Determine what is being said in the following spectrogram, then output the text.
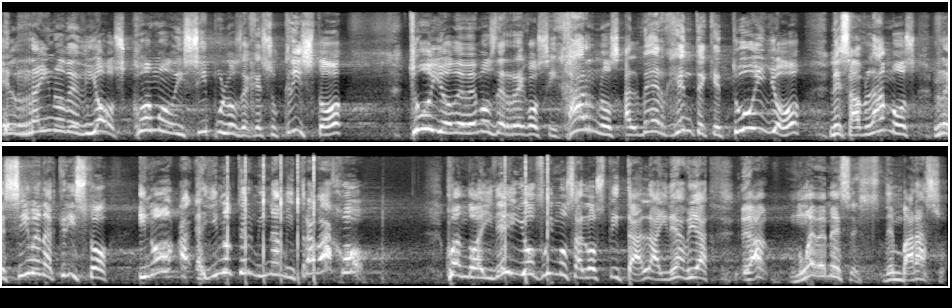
el reino de Dios, como discípulos de Jesucristo, tú y yo debemos de regocijarnos al ver gente que tú y yo les hablamos, reciben a Cristo Y no, allí no termina mi trabajo. Cuando Aide y yo fuimos al hospital, Aide había nueve meses de embarazo,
